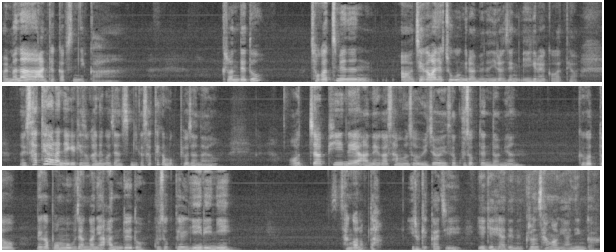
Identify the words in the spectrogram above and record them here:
얼마나 안타깝습니까? 그런데도 저 같으면은 어, 제가 만약 조공이라면은 이런 생 얘기를 할 것 같아요. 사퇴하라는 얘기를 계속 하는 거지 않습니까? 사퇴가 목표잖아요. 어차피 내 아내가 사무소 위조해서 구속된다면 그것도 내가 법무부 장관이 안 돼도 구속될 일이니 상관없다. 이렇게까지 얘기해야 되는 그런 상황이 아닌가.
